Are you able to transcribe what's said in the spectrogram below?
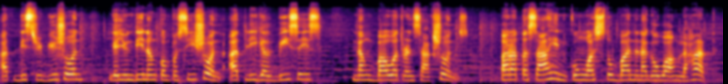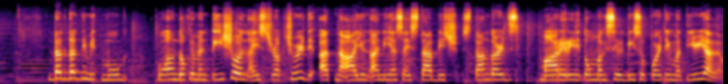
at distribution, gayon din ang composition at legal basis ng bawat transactions para tasahin kung wasto ba na nagawa ang lahat. Dagdag ni Mitmug, kung ang documentation ay structured at naayon aniya sa established standards, maaari rin itong magsilbing supporting material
